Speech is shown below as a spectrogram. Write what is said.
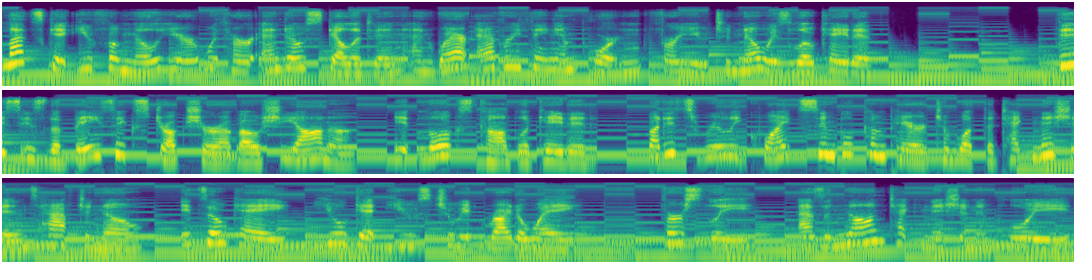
let's get you familiar with her endoskeleton and where everything important for you to know is located. This is the basic structure of Oceania. It looks complicated, but it's really quite simple compared to what the technicians have to know. It's okay, you'll get used to it right away. Firstly, as a non-technician employee,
